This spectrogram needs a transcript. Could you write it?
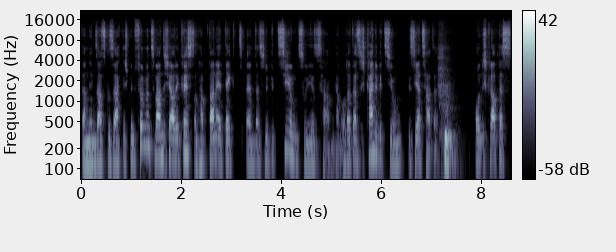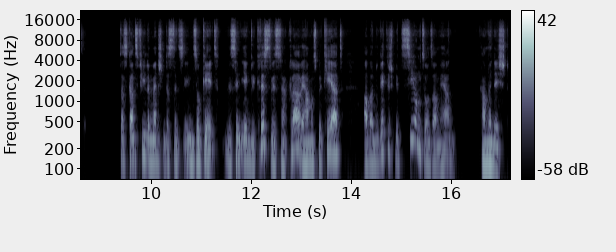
dann den Satz gesagt, ich bin 25 Jahre Christ und habe dann entdeckt, äh, dass ich eine Beziehung zu Jesus haben kann oder dass ich keine Beziehung bis jetzt hatte. Hm. Und ich glaube, dass, dass ganz viele Menschen, dass es ihnen so geht. Wir sind irgendwie Christen, wir sind ja klar, wir haben uns bekehrt, aber eine wirkliche Beziehung zu unserem Herrn haben wir nicht.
